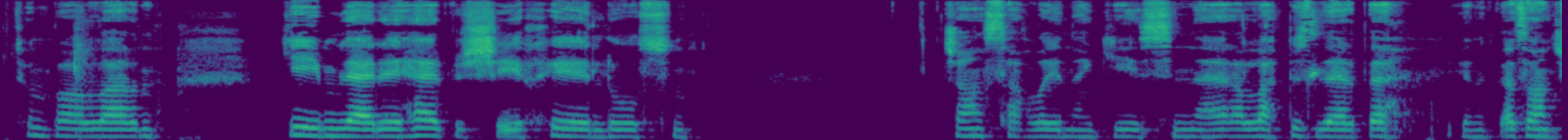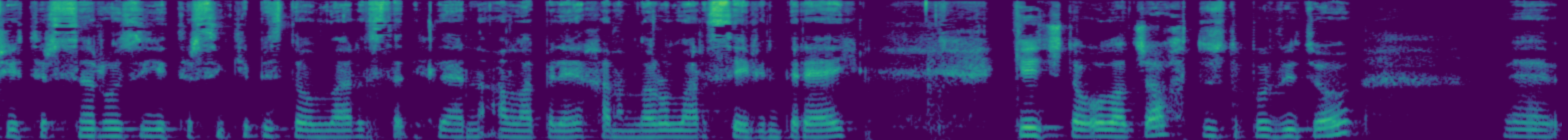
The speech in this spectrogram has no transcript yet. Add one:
Bütün balaların geyimləri, hər bir şeyi xeyirli olsun. Can sağlığı ilə giyinsinlər. Allah bizlərə də yəni qazanc yetirsin, ruzi yetirsin ki, biz də onların istədiklərini ala bilək, xanımlar, onları sevindirək. Gec də olacaq, düzdür bu video. Və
